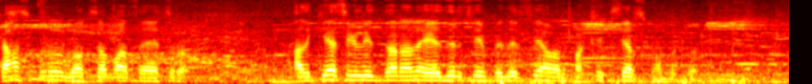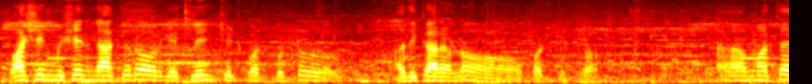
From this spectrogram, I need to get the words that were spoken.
ಶಾಸಕರು, ಲೋಕಸಭಾ ಸದಸ್ಯರು. ಅದು ಕೇಸುಗಳಿದ್ದವರೆಲ್ಲ ಎದುರಿಸಿ ಬೆದರಿಸಿ ಅವ್ರ ಪಕ್ಷಕ್ಕೆ ಸೇರಿಸ್ಕೊಂಡ್ಬಿಟ್ರು. ವಾಷಿಂಗ್ ಮಿಷಿನ್ಗೆ ಹಾಕಿದ್ರು, ಅವ್ರಿಗೆ ಕ್ಲೀನ್ ಚೀಟ್ ಕೊಟ್ಬಿಟ್ಟು ಅಧಿಕಾರನೂ ಕೊಟ್ಬಿಟ್ರು. ಮತ್ತು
